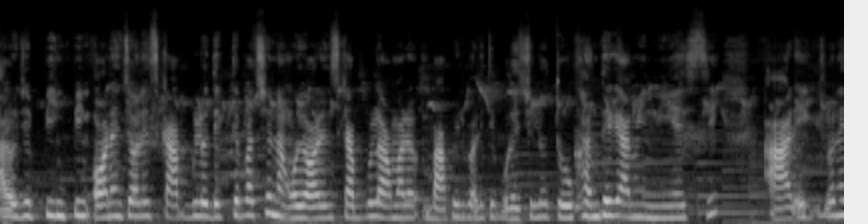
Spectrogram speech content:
আর ওই যে পিঙ্ক পিঙ্ক অরেঞ্জ অরেঞ্জ কাপগুলো দেখতে পাচ্ছে না? ওই অরেঞ্জ কাপগুলো আমার বাপের বাড়িতে পড়েছিল। তো ওখান থেকে আমি নিয়ে এসেছি। আর এই মানে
